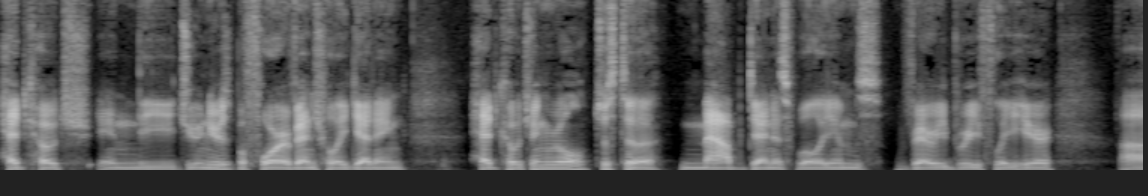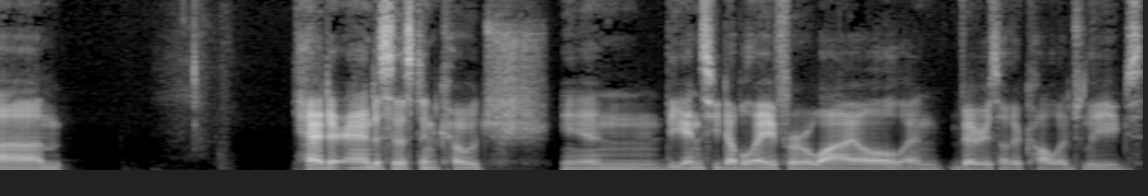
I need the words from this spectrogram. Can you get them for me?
head coach in the juniors before eventually getting head coaching role. Just to map Dennis Williams very briefly here. Um, head and assistant coach in the NCAA for a while and various other college leagues.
